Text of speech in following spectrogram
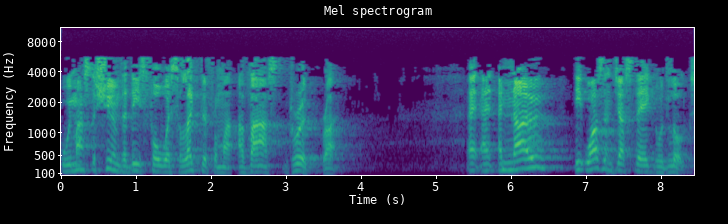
We must assume that these four were selected from a, a vast group, right? And, and, and no, it wasn't just their good looks,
